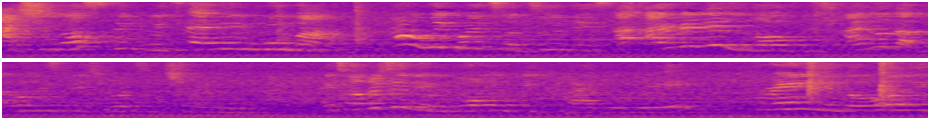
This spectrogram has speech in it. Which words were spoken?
I should not sleep with any woman. How are we going to do this? I, I really love this. I know that the Holy Spirit wrote it through me. It was written in one week, by the way, praying in the Holy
